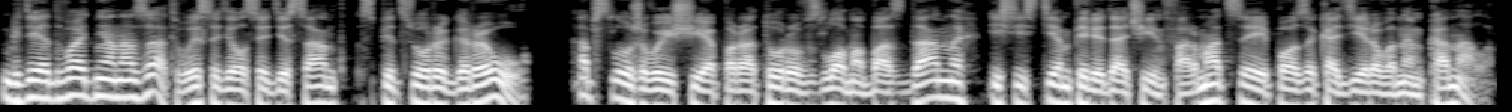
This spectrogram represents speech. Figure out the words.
где два дня назад высадился десант спецуры ГРУ, обслуживающий аппаратуру взлома баз данных и систем передачи информации по закодированным каналам.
